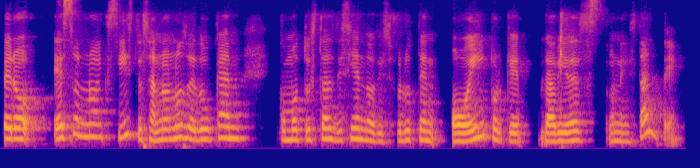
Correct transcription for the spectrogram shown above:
pero eso no existe. O sea, no nos educan, como tú estás diciendo, disfruten hoy porque la vida es un instante.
